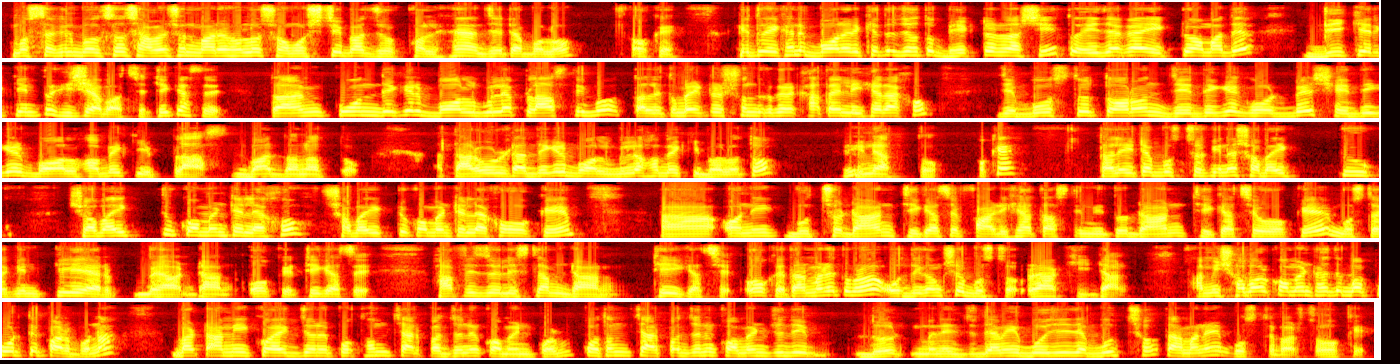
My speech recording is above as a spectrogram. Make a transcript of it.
মোস্তাকিন বলছো, সামেশন মানে হলো সমষ্টি বা যোগফল। হ্যাঁ যেটা বলো। ওকে কিন্তু এখানে বলের ক্ষেত্রে যত ভেক্টর রাশি, তো এই জায়গায় একটু আমাদের দিকের কিন্তু হিসাব আছে, ঠিক আছে? তো আমি কোন দিকের বলগুলো প্লাস দিব তাহলে তোমরা একটু সুন্দর করে খাতায় লিখে রাখো যে বস্তু ত্বরণ যেদিকে ঘটবে সেই দিকের বল হবে কি? প্লাস বা ধনাত্মক। আর তার উল্টা দিকের বলগুলো হবে কি বলতো? ঋণাত্মক। ওকে তাহলে এটা বুঝছ কিনা? সবাই একটু সবাই একটু কমেন্টে লেখো। সবাই একটু কমেন্টে লেখো ওকে অনেক বুঝছ ডান, ঠিক আছে, ফারিহা তাসলিমিত ডান, ঠিক আছে, ওকে, মোস্তাকিন ক্লিয়ার ডান, ওকে, ঠিক আছে, হাফিজুল ইসলাম ডান, ঠিক আছে, ওকে, তার মানে তোমরা অধিকাংশ বুঝছ, রাখি, ডান। আমি সবার কমেন্ট হয়তো বা পড়তে পারব না বাট আমি কয়েকজনের, প্রথম চার পাঁচজনের কমেন্ট পড়ব। প্রথম চার পাঁচজনের কমেন্ট যদি মানে যদি আমি বুঝি যে বুঝছ, তার মানে বুঝতে পারছ, ওকে।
